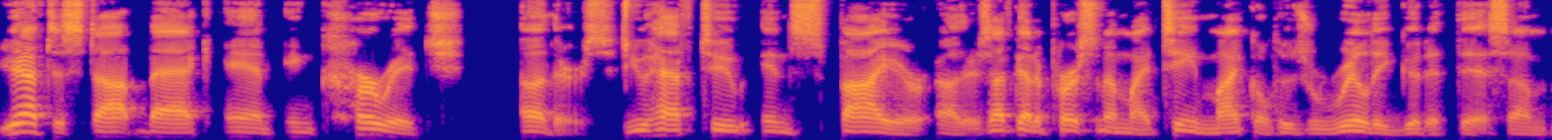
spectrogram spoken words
you have to stop back and encourage others. You have to inspire others. I've got a person on my team, Michael, who's really good at this. Um,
